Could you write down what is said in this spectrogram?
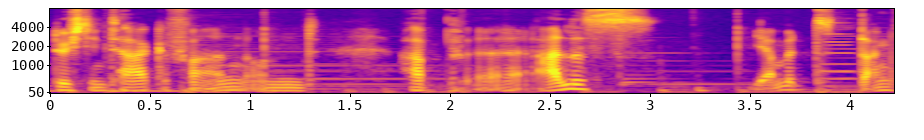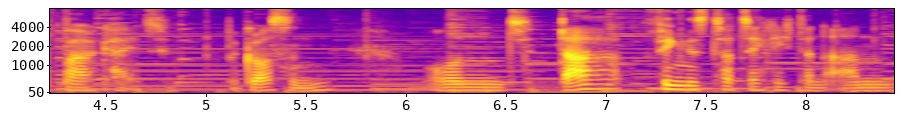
durch den Tag gefahren und habe äh, alles ja mit Dankbarkeit begossen. Und da fing es tatsächlich dann an,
